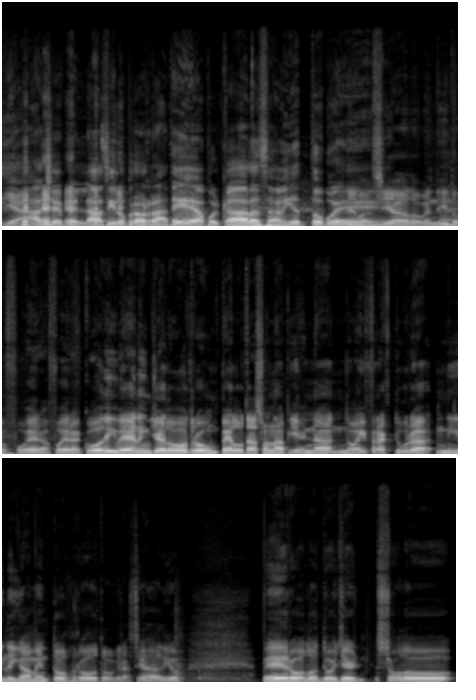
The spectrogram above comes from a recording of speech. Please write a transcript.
Ya, che, ¿verdad? Si lo prorratea por cada lanzamiento, pues. Demasiado, bendito, ay. fuera, fuera. Cody Bellinger, lo otro, un pelotazo en la pierna. No hay fractura ni ligamentos rotos, gracias a Dios. Pero los Dodgers solo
